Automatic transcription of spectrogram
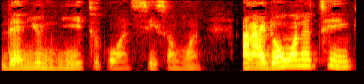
then you need to go and see someone. And I don't want to think,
